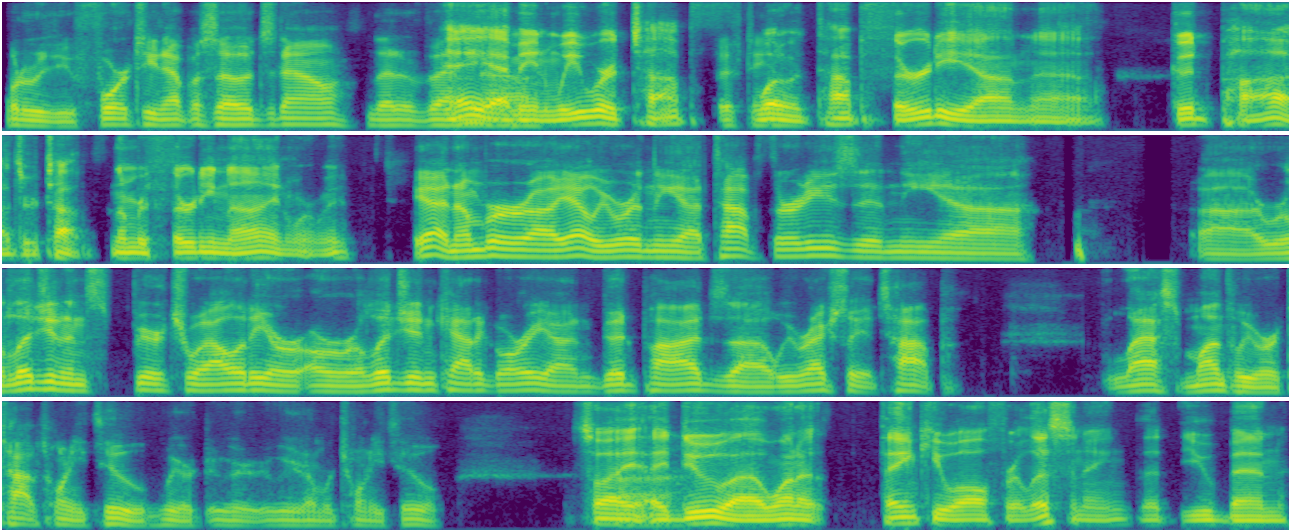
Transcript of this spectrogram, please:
what do we do 14 episodes now that have been. hey, I uh, mean, we were top 15. what top thirty on uh, good pods or top number thirty nine, were we? yeah, number uh, yeah, we were in the uh, top 30s in the uh, uh, religion and spirituality or, or religion category on good pods. Uh, we were actually at top last month. We were top 22. We were we were, we were number 22. So I, I Uh, do uh, want to thank you all for listening. That you've been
